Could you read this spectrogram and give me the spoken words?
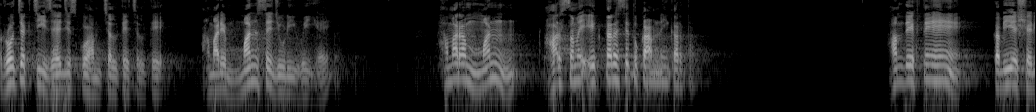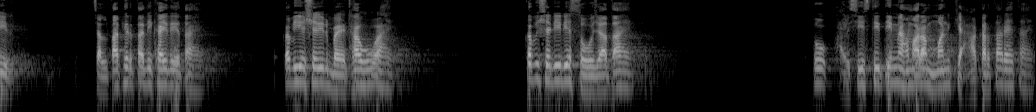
रोचक चीज़ है जिसको हम चलते चलते हमारे मन से जुड़ी हुई है। हमारा मन हर समय एक तरह से तो काम नहीं करता। हम देखते हैं, कभी ये शरीर चलता फिरता दिखाई देता है, कभी ये शरीर बैठा हुआ है। कभी शरीर ये सो जाता है। तो ऐसी स्थिति में हमारा मन क्या करता रहता है?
